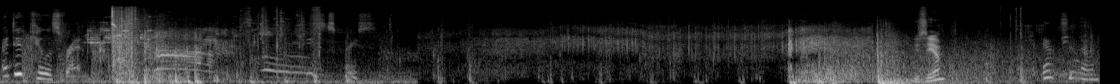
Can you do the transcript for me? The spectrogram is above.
I did kill his friend. Jesus Christ. You see him? Yeah, shooting at him.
